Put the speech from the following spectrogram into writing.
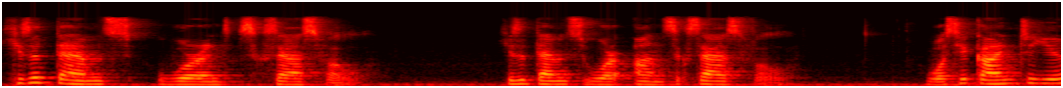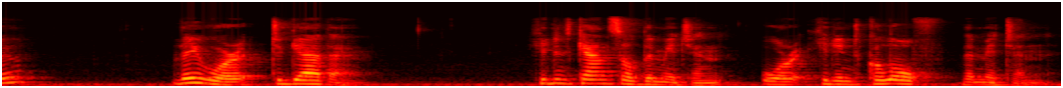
His attempts weren't successful. His attempts were unsuccessful. Was he kind to you? They were together. He didn't cancel the meeting or he didn't call off the meeting.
